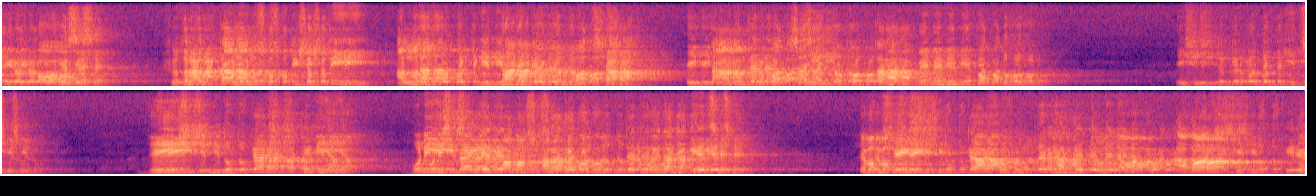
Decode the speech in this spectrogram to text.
ফেরত পাওয়া গেছে সুতরাং তালুত সত্যি সত্যি আল্লাহর কর্তৃক নির্ধারিত একজন বাদশাহ। এই তালুতের বাদশাহী তখন তারা মেনে নিতে বাধ্য হলো। এই সিন্ধুকের মধ্যে কি ছিল? যেই সিন্ধুকটা সাথে নিয়ে বনি ইসরায়েলের মানুষ সারা জীবন যুদ্ধের ময়দানে গিয়েছে। এবং সেই সিন্ধুকটা শত্রুদের হাতে চলে যাওয়ার পর আবার সিন্ধুক ফিরে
